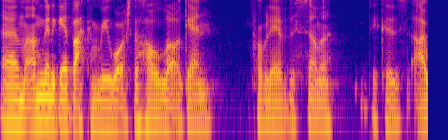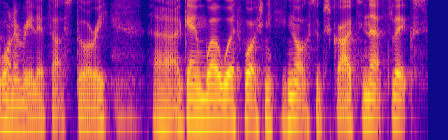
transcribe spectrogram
Um, I'm going to go back and rewatch the whole lot again, probably over the summer, because I want to relive that story. Uh, again, well worth watching if you've not subscribed to Netflix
